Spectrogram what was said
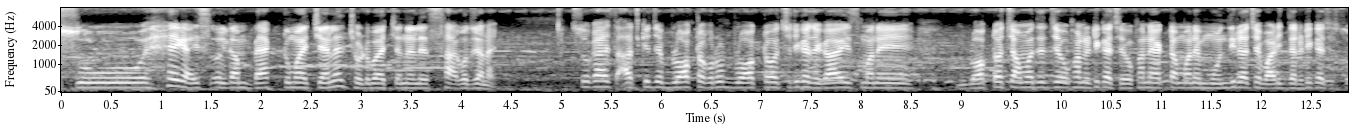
so hey guys welcome back to my channel ছোটো ভাইয়ের চ্যানেলে স্বাগত জানাই সো গাইস আজকে যে ব্লগটা করব, ব্লগটা হচ্ছে, ঠিক আছে গাইস মানে ব্লগটা হচ্ছে আমাদের যে ওখানে, ঠিক আছে, ওখানে একটা মানে মন্দির আছে বাড়ির ধারে, ঠিক আছে। সো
